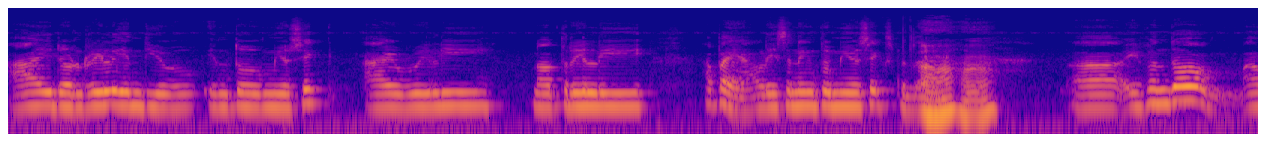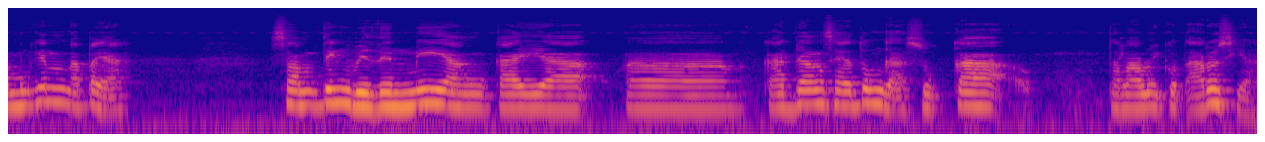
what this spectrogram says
I don't really into into music. I really not really apa ya, listening to music sebenarnya. uh, uh. Uh, even though uh, mungkin apa ya something within me yang kayak uh, kadang saya tuh nggak suka terlalu ikut arus ya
